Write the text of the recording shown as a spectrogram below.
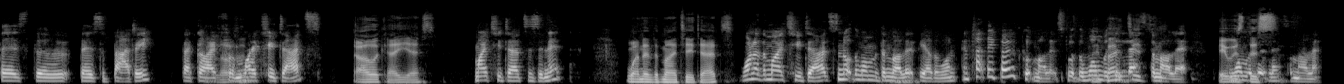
There's the there's the baddie, that guy from him. My Two Dads. Oh, okay, yes. My Two Dads is in it. One of the My Two Dads. One of the My Two Dads, not the one with the mullet, the other one. In fact, they both got mullets, but the one They with the both did. lesser mullet. It the was one with this- the lesser mullet.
